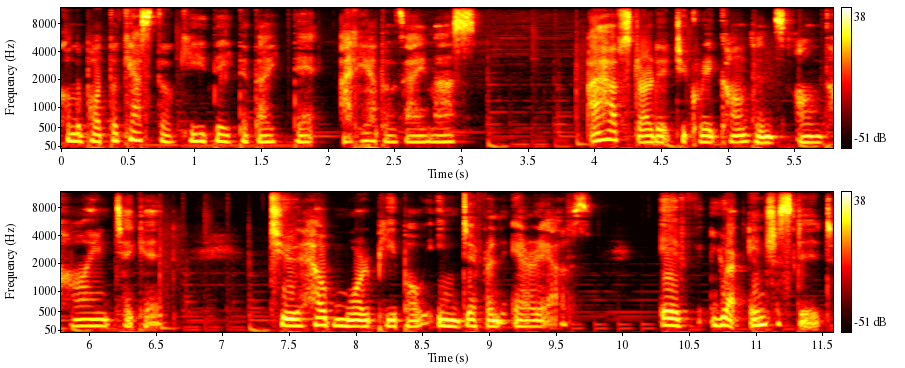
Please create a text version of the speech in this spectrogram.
このポッドキャストを聞いていただいてありがとうございます。I have started to create contents on Time Ticket to help more people in different areas. If you are interested,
